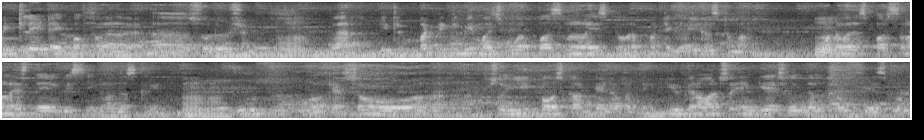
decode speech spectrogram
bitly type of uh, uh, solution where it but it will be much more personalized to a particular customer. Whatever is personalized, they will be seeing on the screen. Okay, so uh, so e-postcard kind of a thing. You can also engage with them through Facebook.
